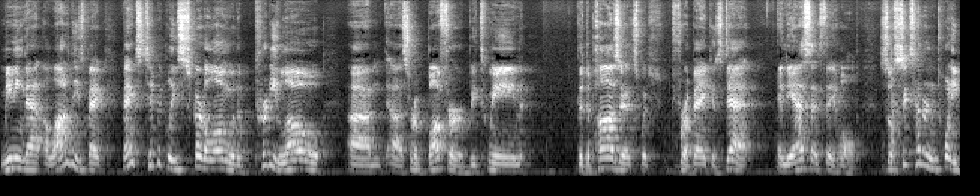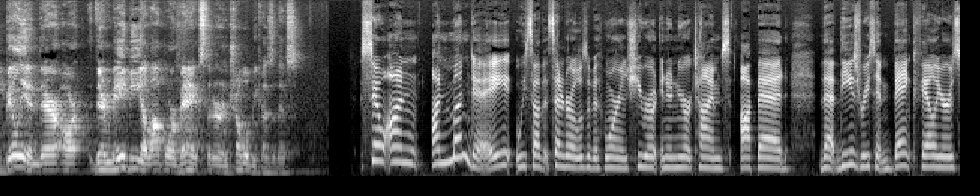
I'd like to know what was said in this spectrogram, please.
meaning that a lot of these bank, banks typically skirt along with a pretty low um, uh, sort of buffer between the deposits, which for a bank is debt, and the assets they hold. So 620 billion. There are there may be a lot more banks that are in trouble because of this. So on on Monday, we saw that Senator Elizabeth Warren she wrote in a New York Times op-ed that these recent bank failures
